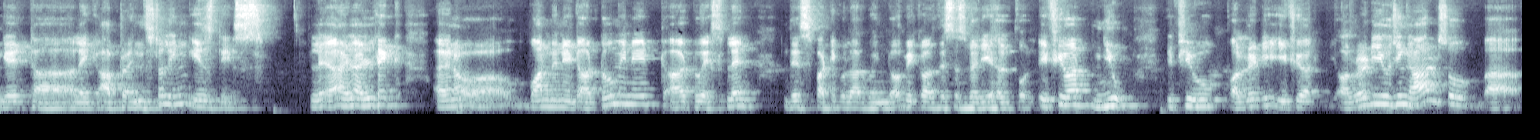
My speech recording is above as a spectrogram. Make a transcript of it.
get uh, like after installing is this. I'll, I'll take you know uh, one minute or two minute uh, to explain this particular window because this is very helpful. If you are new, if you already if you are already using R, so uh,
